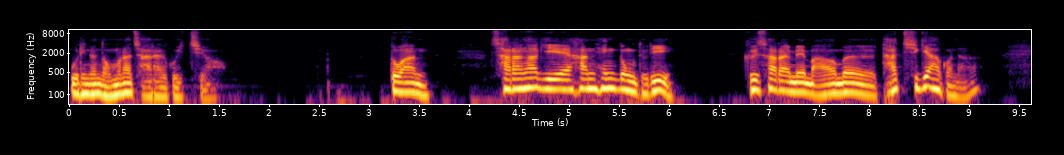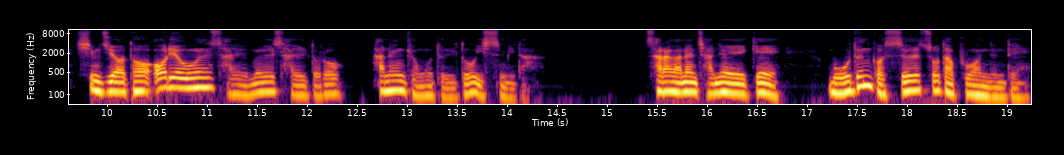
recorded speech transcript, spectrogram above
우리는 너무나 잘 알고 있지요. 또한 사랑하기에 한 행동들이 그 사람의 마음을 다치게 하거나 심지어 더 어려운 삶을 살도록 하는 경우들도 있습니다. 사랑하는 자녀에게 모든 것을 쏟아 부었는데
